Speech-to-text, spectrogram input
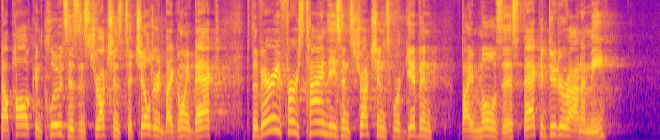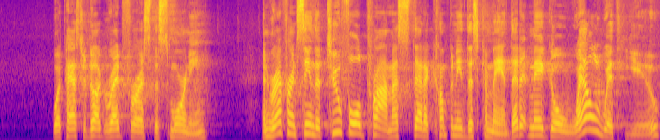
Now, Paul concludes his instructions to children by going back to the very first time these instructions were given by Moses, back in Deuteronomy, what Pastor Doug read for us this morning, and referencing the twofold promise that accompanied this command that it may go well with you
